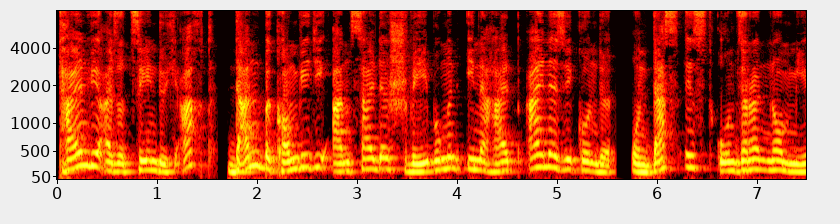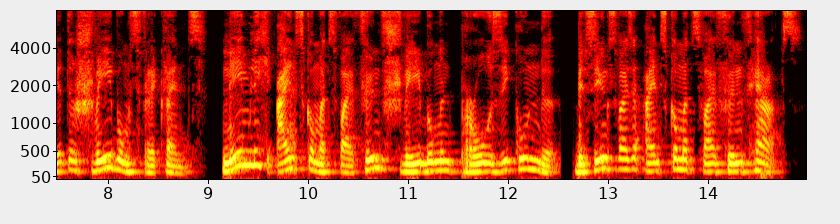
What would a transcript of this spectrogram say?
Teilen wir also 10 durch 8, dann bekommen wir die Anzahl der Schwebungen innerhalb einer Sekunde und das ist unsere normierte Schwebungsfrequenz, nämlich 1,25 Schwebungen pro Sekunde bzw. 1,25 Hertz.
